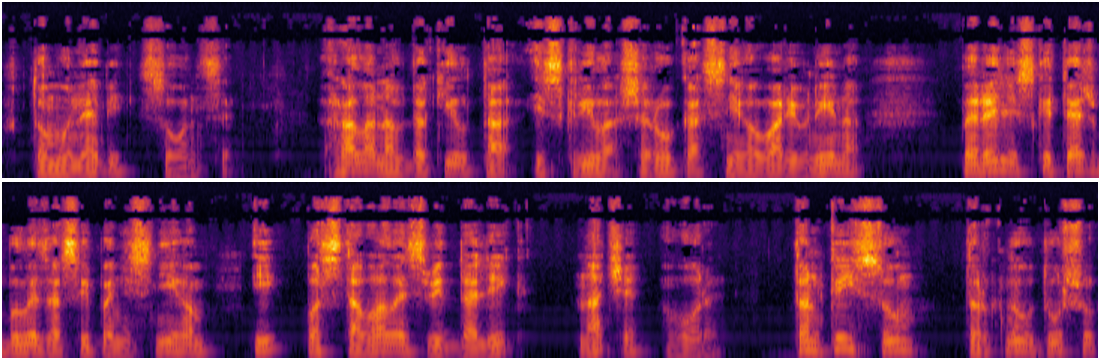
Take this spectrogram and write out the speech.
в тому небі сонце. Грала навдокіл та іскріла широка снігова рівнина, переліски теж були засипані снігом і поставали звіддалік, наче гори. Тонкий сум торкнув душу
